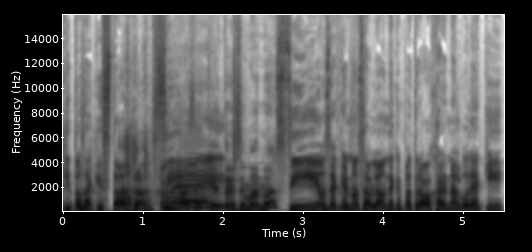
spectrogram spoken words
chiquitos aquí estábamos. Sí. ¿Hace que tres semanas? Sí, o sea que nos hablaban de que para trabajar en algo de aquí,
